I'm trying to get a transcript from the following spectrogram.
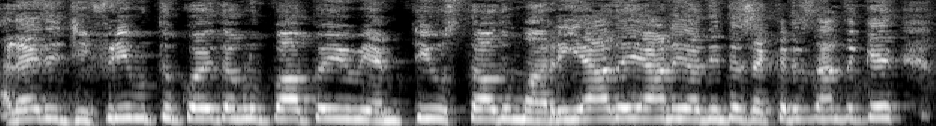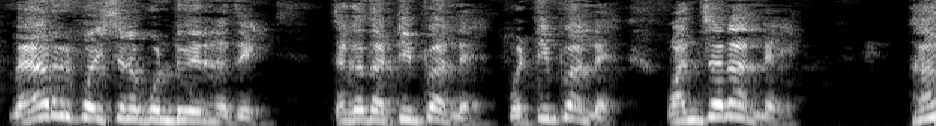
അതായത് ജിഫ്രി മുത്തുക്കോയ തങ്ങളുപ്പാപ്പയും എം ടി ഉസ്താദും അറിയാതെയാണ് അതിന്റെ സെക്രട്ടറി സ്ഥാനത്തേക്ക് വേറൊരു പൈസനെ കൊണ്ടുവരുന്നത്. ഇതൊക്കെ തട്ടിപ്പല്ലേ? വെട്ടിപ്പല്ലേ? വഞ്ചന അല്ലേ ആ?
